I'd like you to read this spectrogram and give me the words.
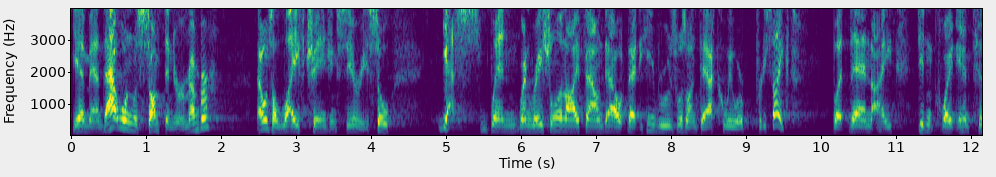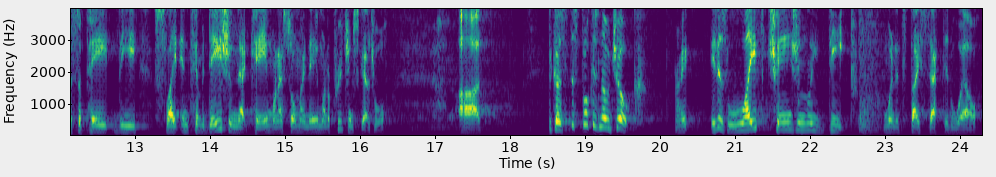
Yeah, man, that one was something, you remember? That was a life changing series. So, yes, when, when Rachel and I found out that Hebrews was on deck, we were pretty psyched. But then I didn't quite anticipate the slight intimidation that came when I saw my name on a preaching schedule. Uh, because this book is no joke, right? It is life changingly deep when it's dissected well.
